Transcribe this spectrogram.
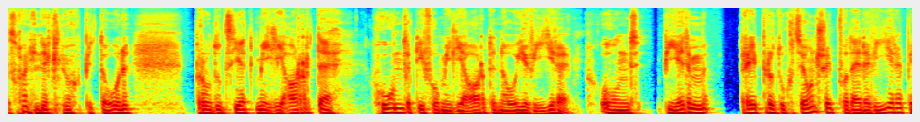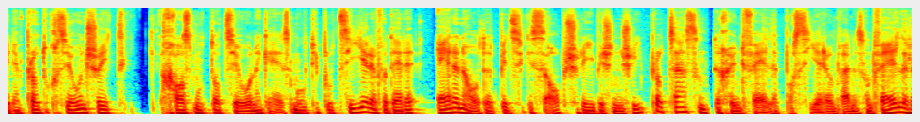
das kann ich nicht genug betonen, produziert Milliarden, Hunderte von Milliarden neue Viren. Und bei jedem Reproduktionsschritt von diesen Viren, bei dem Produktionsschritt kann es Mutationen geben. Das Multiplizieren von dieser RNA, bzw. das Abschreiben ist ein Schreibprozess und da können Fehler passieren. Und wenn so ein Fehler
